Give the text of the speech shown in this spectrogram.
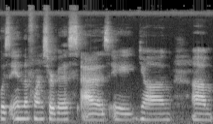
was in the foreign service as a young um,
